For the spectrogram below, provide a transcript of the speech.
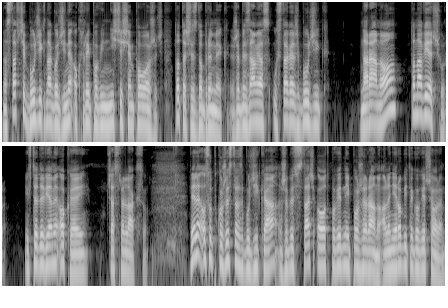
Nastawcie budzik na godzinę, o której powinniście się położyć. To też jest dobry myk, żeby zamiast ustawiać budzik na rano, to na wieczór. I wtedy wiemy, ok, czas relaksu. Wiele osób korzysta z budzika, żeby wstać o odpowiedniej porze rano, ale nie robi tego wieczorem.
